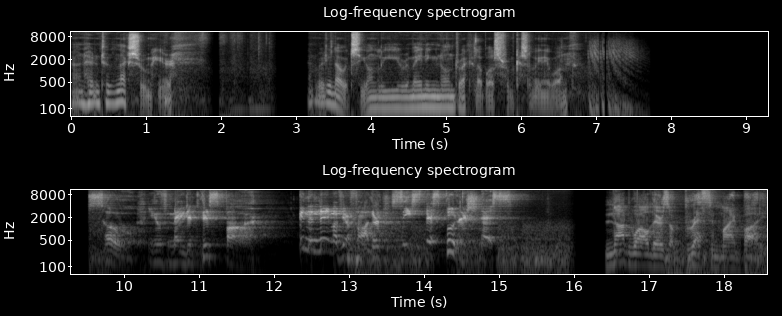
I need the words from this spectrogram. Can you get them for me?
And heading to the next room here. And really now it's the only remaining non-Dracula boss from Castlevania 1. So, you've made it this far. In the name of your father, cease this foolishness! Not while there's a breath in my body.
